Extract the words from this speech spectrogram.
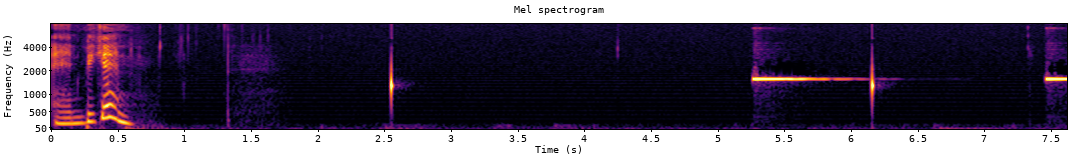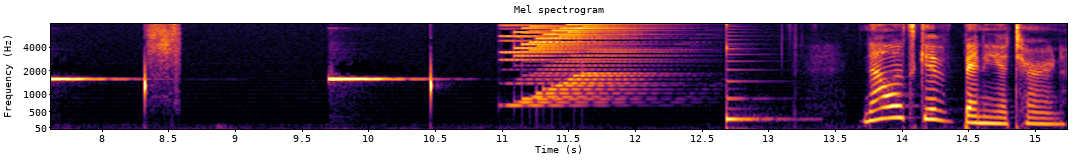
and begin. Now let's give Benny a turn.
